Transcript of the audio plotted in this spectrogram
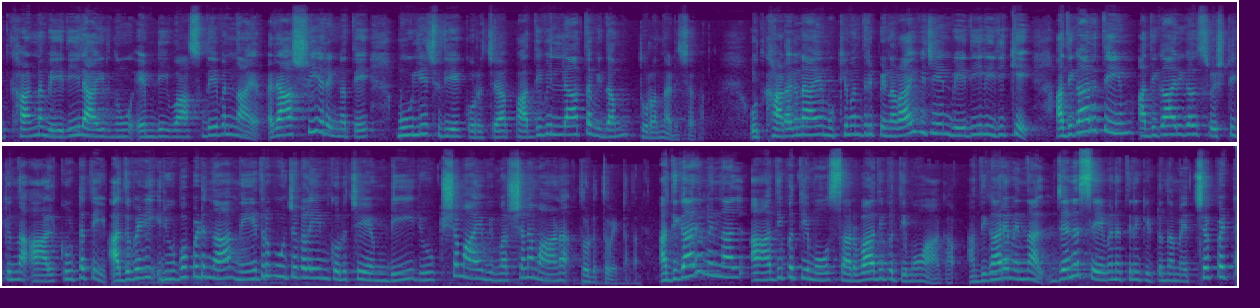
ഉദ്ഘാടന വേദിയിലായിരുന്നു എം ഡി വാസുദേവൻ നായർ രാഷ്ട്രീയ രംഗത്തെ മൂല്യച്യുതിയെക്കുറിച്ച് പതിവില്ലാത്ത വിധം തുറന്നടിച്ചത്. ഉദ്ഘാടകനായ മുഖ്യമന്ത്രി പിണറായി വിജയൻ വേദിയിലിരിക്കെ അധികാരത്തെയും അധികാരികൾ സൃഷ്ടിക്കുന്ന ആൾക്കൂട്ടത്തെയും അതുവഴി രൂപപ്പെടുന്ന നേതൃപൂജകളെയും കുറിച്ച് എം ഡി രൂക്ഷമായ വിമർശനമാണ് തൊടുത്തുവിട്ടത്. അധികാരം എന്നാൽ ആധിപത്യമോ സർവാധിപത്യമോ ആകാം. അധികാരം എന്നാൽ ജനസേവനത്തിന് കിട്ടുന്ന മെച്ചപ്പെട്ട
